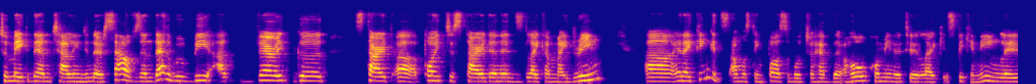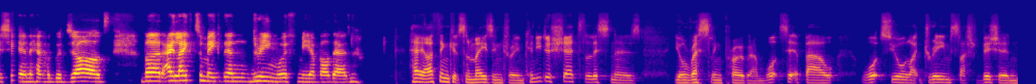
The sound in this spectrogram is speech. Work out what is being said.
to make them challenging themselves. And that would be a very good start uh, point to start. And it's like a, my dream uh, and I think it's almost impossible to have the whole community like speaking English and have good jobs. But I like to make them dream with me about that. Hey, I think it's an amazing dream. Can you just share to the listeners your wrestling program? What's it about? What's your like dream slash vision?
